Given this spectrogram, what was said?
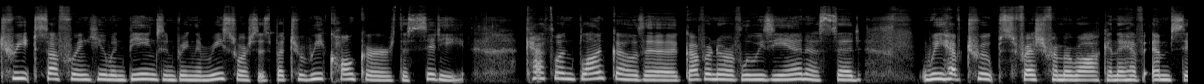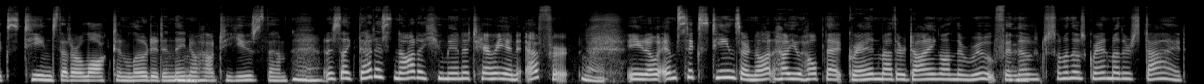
treat suffering human beings and bring them resources, but to reconquer the city. Kathleen Blanco, the governor of Louisiana, said, We have troops fresh from Iraq and they have M16s that are locked and loaded and they mm. know how to use them. Mm. And it's like, that is not a humanitarian effort. Right. You know, M16s are not how you help that grandmother dying on the roof. And those, some of those grandmothers died.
